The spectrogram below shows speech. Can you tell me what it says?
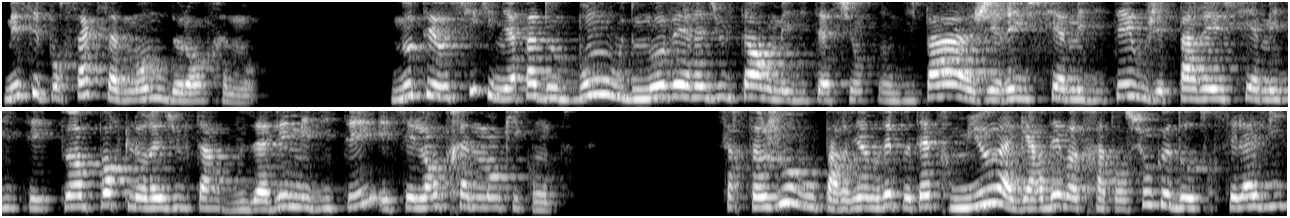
mais c'est pour ça que ça demande de l'entraînement. Notez aussi qu'il n'y a pas de bon ou de mauvais résultats en méditation. On ne dit pas j'ai réussi à méditer ou j'ai pas réussi à méditer. Peu importe le résultat, vous avez médité et c'est l'entraînement qui compte. Certains jours, vous parviendrez peut-être mieux à garder votre attention que d'autres. C'est la vie,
